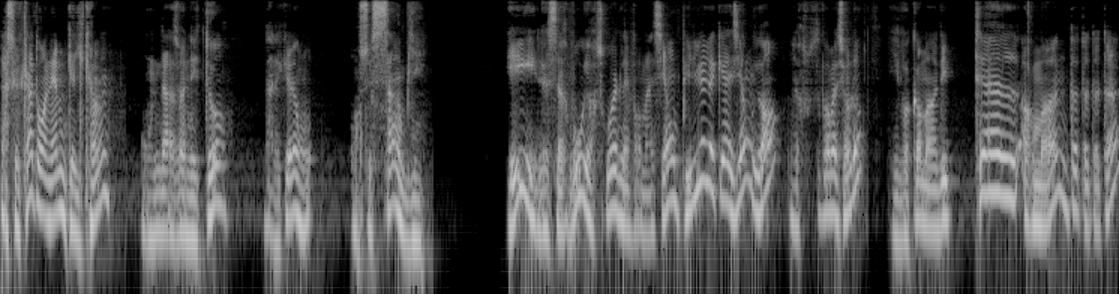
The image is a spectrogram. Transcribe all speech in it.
Parce que quand on aime quelqu'un, on est dans un état dans lequel on, se sent bien. Et le cerveau, il reçoit de l'information, puis lui, à l'occasion, il, oh, il reçoit cette information-là, il va commander telle hormone, ta ta ta ta.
